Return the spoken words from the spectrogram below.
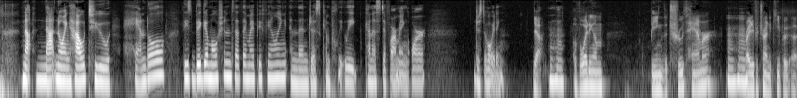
not not knowing how to handle these big emotions that they might be feeling, and then just completely kind of stiff arming or just avoiding. Yeah. Mm-hmm. Avoiding them, being the truth hammer, Mm-hmm. right? If you're trying to keep a,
